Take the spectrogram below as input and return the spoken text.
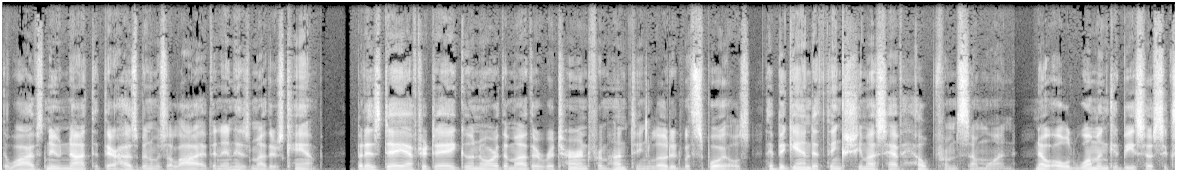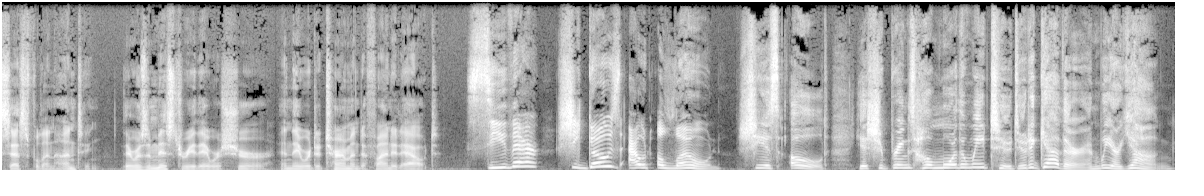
The wives knew not that their husband was alive and in his mother's camp. But as day after day Gunor the mother returned from hunting loaded with spoils, they began to think she must have help from someone. No old woman could be so successful in hunting. There was a mystery, they were sure, and they were determined to find it out. See there? She goes out alone. She is old, yet she brings home more than we two do together, and we are young.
